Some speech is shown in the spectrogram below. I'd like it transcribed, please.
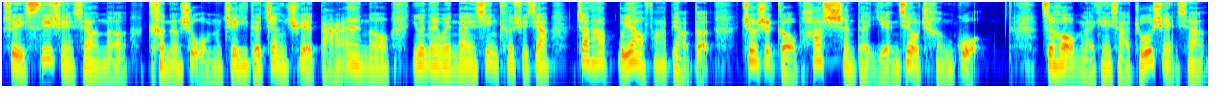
所以 C 选项呢，可能是我们这一的正确答案哦。因为那位男性科学家叫他不要发表的，就是 Go Passion 的研究成果。最后，我们来看一下主选项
